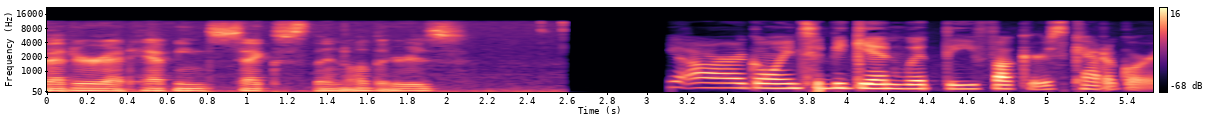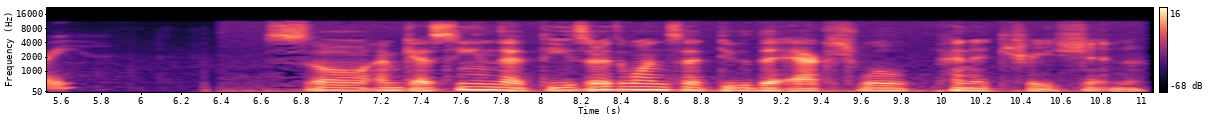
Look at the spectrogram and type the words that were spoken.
better at having sex than others. We are going to begin with the fuckers category. So I'm guessing that these are the ones that do the actual penetration.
